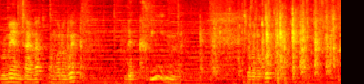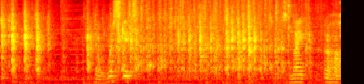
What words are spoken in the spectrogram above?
remaining time left, I'm going to whip the cream. So I'm going to whip, I'm whisk it. It's nice. Oh.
